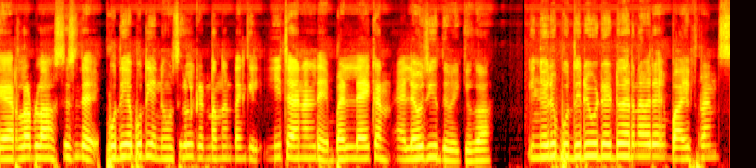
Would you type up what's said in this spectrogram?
കേരള ബ്ലാസ്റ്റേഴ്സിന്റെ പുതിയ പുതിയ ന്യൂസുകൾ കിട്ടണമെന്നുണ്ടെങ്കിൽ ഈ ചാനലിന്റെ ബെല്ലൈക്കൺ അലോ ചെയ്ത് വെക്കുക. ഇനിയൊരു പുതിയൊരു വീഡിയോ ആയിട്ട് വരുന്നവരെ ബൈ ഫ്രണ്ട്സ്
